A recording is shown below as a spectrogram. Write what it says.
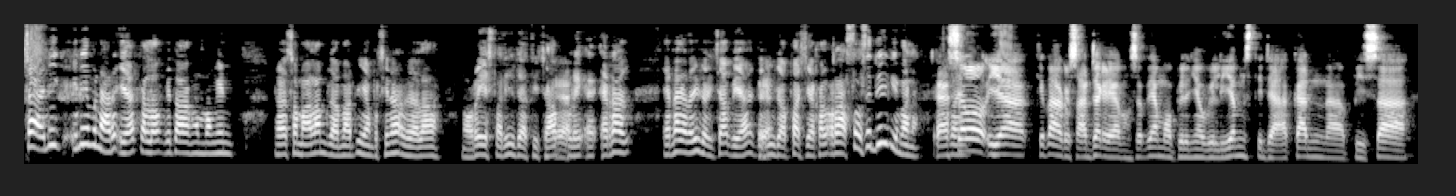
saya ini ini menarik ya kalau kita ngomongin eh, semalam dalam arti yang bersinar adalah Norris tadi sudah dijawab Iya. oleh era Enak tadi udah dijawab ya, jadi Ya. udah pas ya. Kalau Russell sendiri gimana? Russell ya kita harus sadar ya maksudnya mobilnya Williams tidak akan uh, bisa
